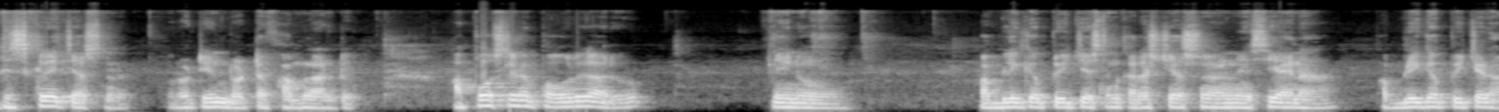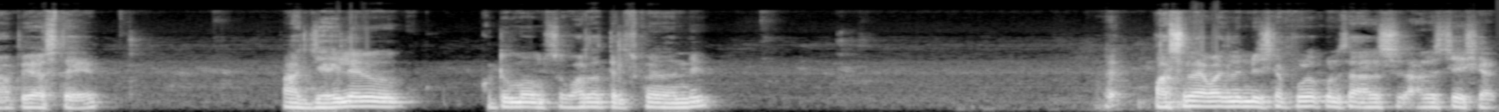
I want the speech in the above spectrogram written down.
డిస్కరేజ్ చేస్తున్నాడు. రొటీన్ రొట్ట ఫార్ములా అంటూ. అపోస్లైన పౌల్ గారు నేను పబ్లిక్గా ప్రీచ్ చేస్తాను అరెస్ట్ చేస్తున్నాను అనేసి ఆయన పబ్లిక్గా ప్రీచ్ చేయడం ఆపేస్తే ఆ జైలరు కుటుంబం సువార్త తెలుసుకునేదండి పర్సనల్ ఎవాంజలిజం చేసినప్పుడు కొన్నిసార్లు అరెస్ట్ అరెస్ట్ చేశారు.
